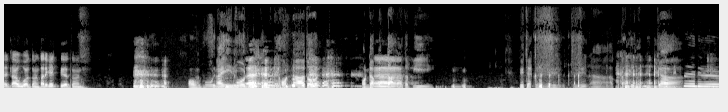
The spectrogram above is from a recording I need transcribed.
Saya tahu lah tuan, tak ada kereta lah tuan. Oh, Aku sedih naik ni. pun. Aku naik Honda tu. Honda petak Ah. lah tapi. Hmm. Dia cakap ah, aku tak ada lah ninja. Aduh.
